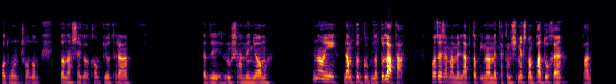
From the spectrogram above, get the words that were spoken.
podłączoną do naszego komputera. Wtedy ruszamy nią, no i nam to gówno tu lata. Może, że mamy laptop i mamy taką śmieszną paduchę. Pad,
